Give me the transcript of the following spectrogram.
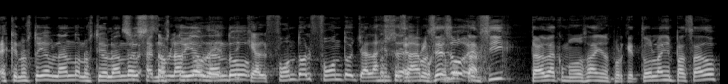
es que no estoy hablando, no estoy hablando, Sí, no estoy hablando de- que al fondo, al fondo, ya la gente el sabe por quién proceso votar. en sí tarda como dos años, porque todo el año pasado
